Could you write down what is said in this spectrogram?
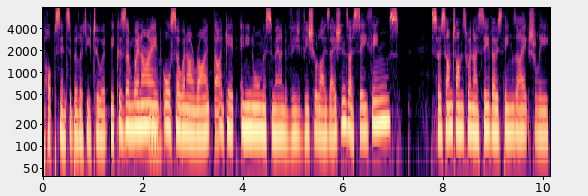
pop sensibility to it. Because um, when I Mm. also when I write I get an enormous amount of visualizations. I see things. So sometimes when I see those things I actually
